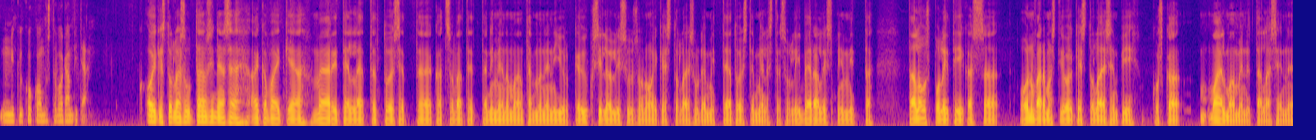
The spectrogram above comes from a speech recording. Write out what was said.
nykykokoomusta voidaan pitää? Oikeistolaisuutta on sinänsä aika vaikea määritellä, että toiset äh, katsovat, että nimenomaan tämmöinen jyrkkä yksilöllisyys on oikeistolaisuuden mitta ja toisten mielestä se on liberalismin mitta. Talouspolitiikassa on varmasti oikeistolaisempi, koska maailma on mennyt tällaisen äh,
